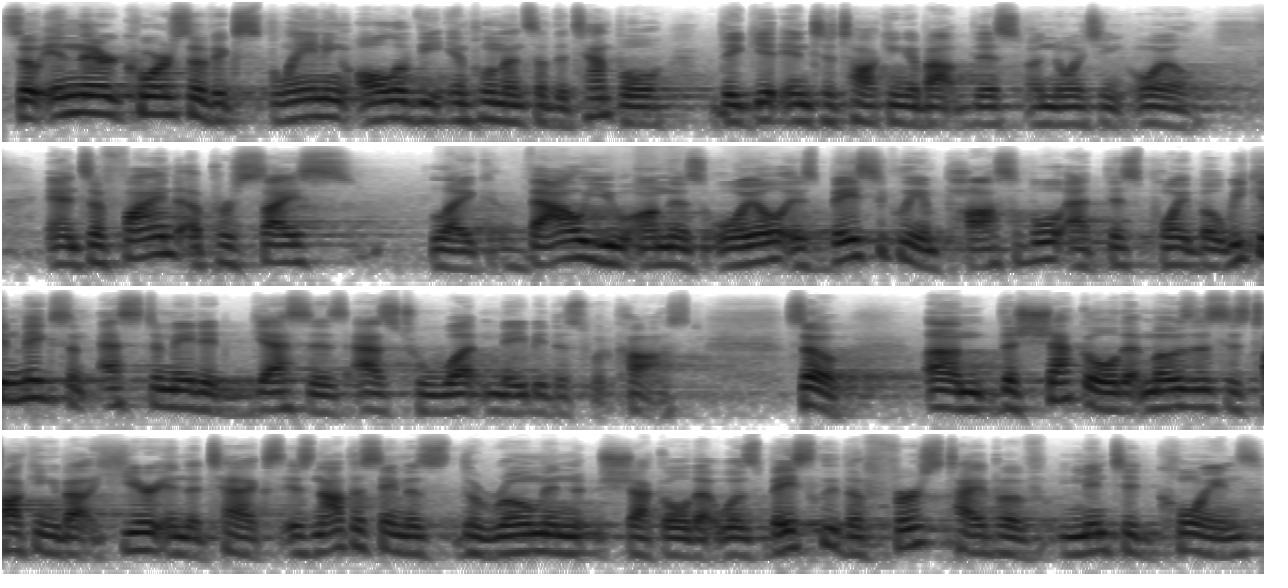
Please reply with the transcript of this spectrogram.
So, in their course of explaining all of the implements of the temple, they get into talking about this anointing oil. And to find a precise like value on this oil is basically impossible at this point, but we can make some estimated guesses as to what maybe this would cost. So, um, the shekel that Moses is talking about here in the text is not the same as the Roman shekel that was basically the first type of minted coins.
